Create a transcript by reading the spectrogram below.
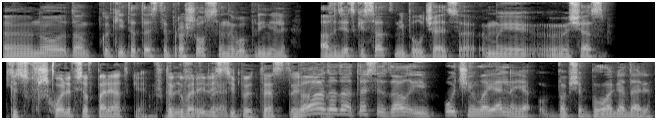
э, но там какие-то тесты прошел, сын, его приняли. А в детский сад не получается. Мы э, сейчас то есть в школе все в порядке? В Договорились, в порядке. типа, тесты? Да, все. да, да, тесты сдал, и очень лояльно, я вообще благодарен.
